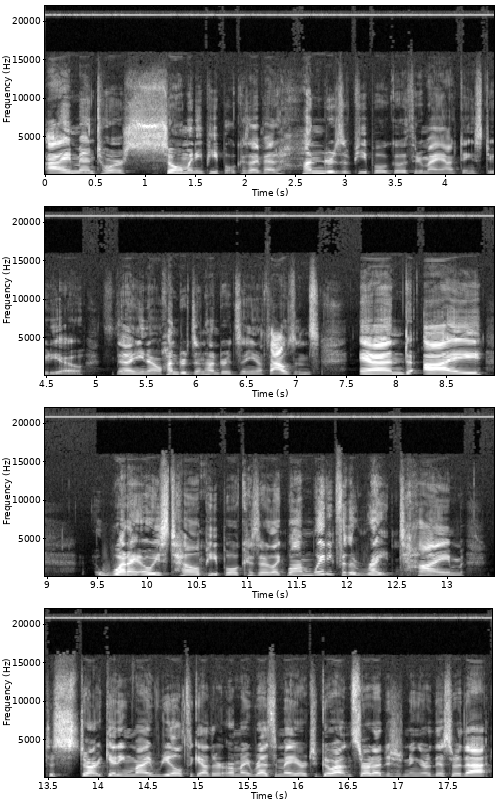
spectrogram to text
I mentor so many people because I've had hundreds of people go through my acting studio, uh, you know, hundreds and hundreds, and, you know, thousands. And I, what I always tell people, because they're like, well, I'm waiting for the right time to start getting my reel together or my resume or to go out and start auditioning or this or that.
